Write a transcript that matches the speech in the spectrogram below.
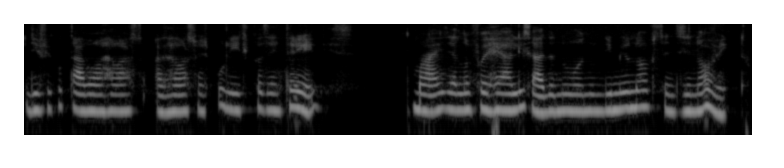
dificultavam as relações políticas entre eles. Mas ela foi realizada no ano de 1990.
